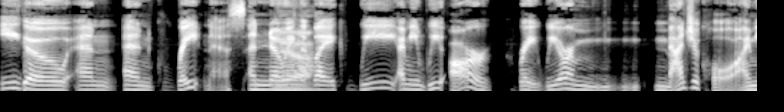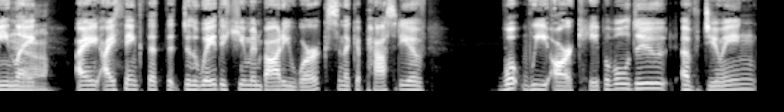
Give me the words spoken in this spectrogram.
ego and, and greatness and knowing yeah. that like we, I mean, we are great. We are m- magical. I mean, yeah. like, I, I think that the, the way the human body works and the capacity of what we are capable do of doing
